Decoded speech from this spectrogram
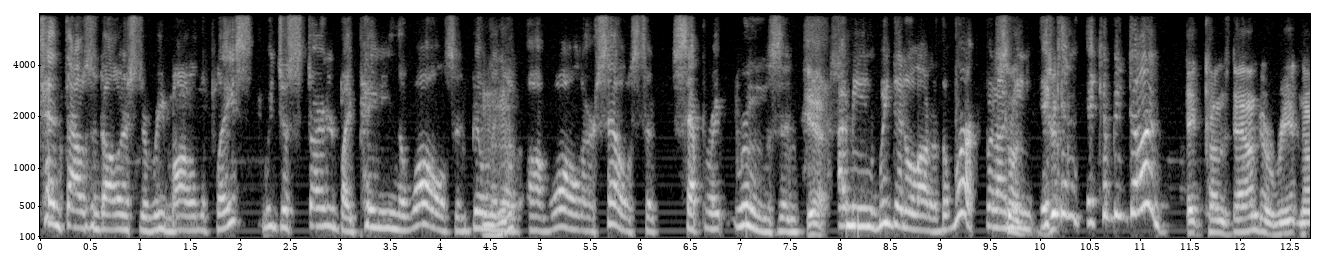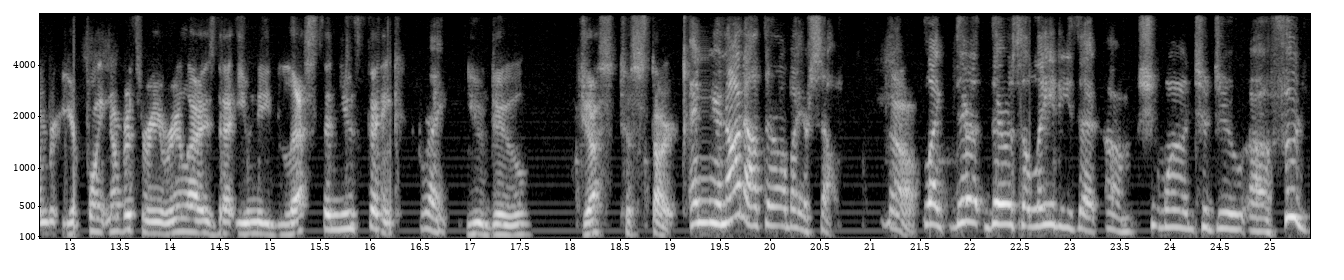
ten thousand dollars to remodel the place. We just started by painting the walls and building Mm-hmm. a, a wall ourselves to separate rooms. And Yes. I mean, we did a lot of the work, but I mean, it ju- can it can be done. it comes down to re- number your point number three realize that you need less than you think Right. you do just to start And you're not out there all by yourself. No Like there there was a lady that um she wanted to do uh food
